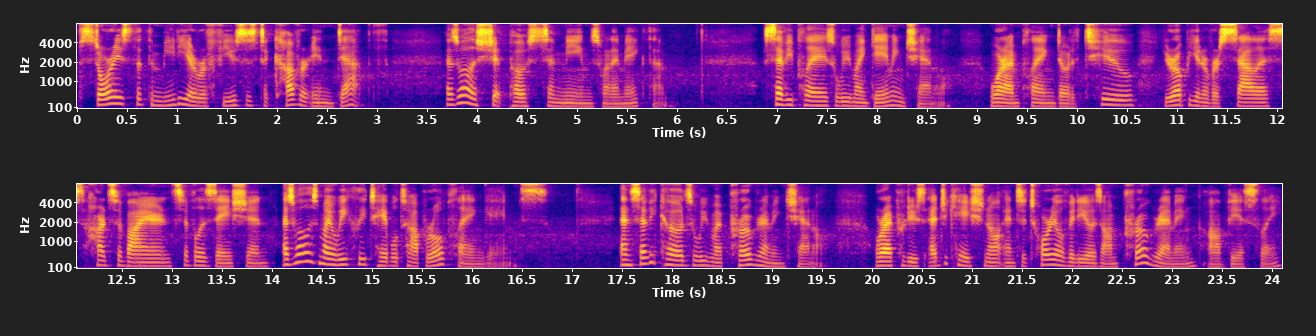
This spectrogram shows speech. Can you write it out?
stories that the media refuses to cover in depth, as well as shit posts and memes when I make them. Sevi Plays will be my gaming channel, where I'm playing Dota 2, Europa Universalis, Hearts of Iron, Civilization, as well as my weekly tabletop role-playing games. And Sevi Codes will be my programming channel, where I produce educational and tutorial videos on programming, obviously,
